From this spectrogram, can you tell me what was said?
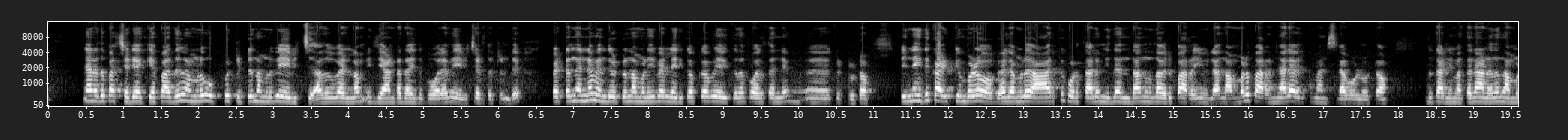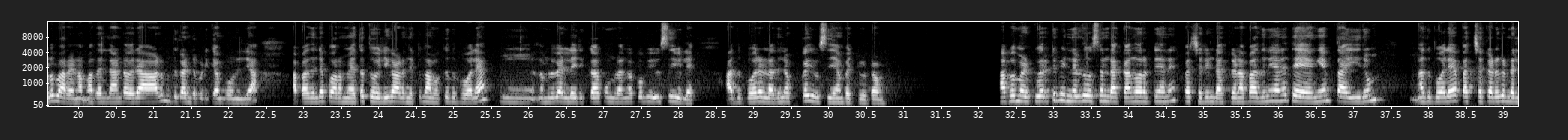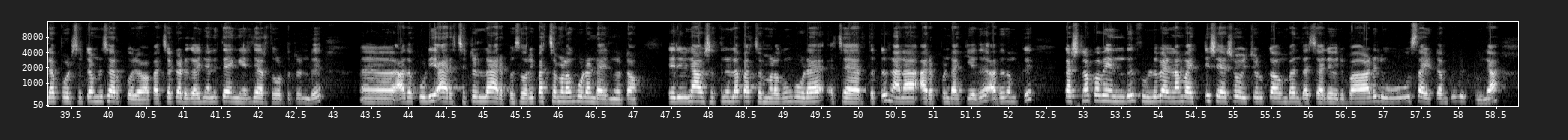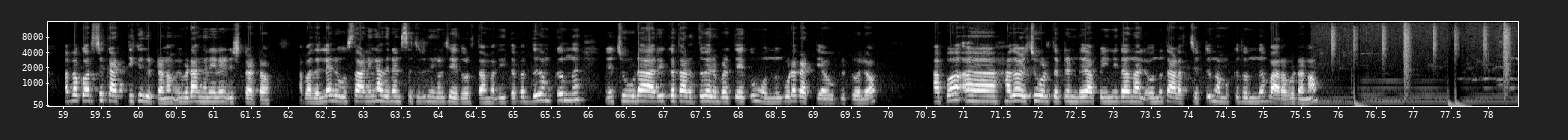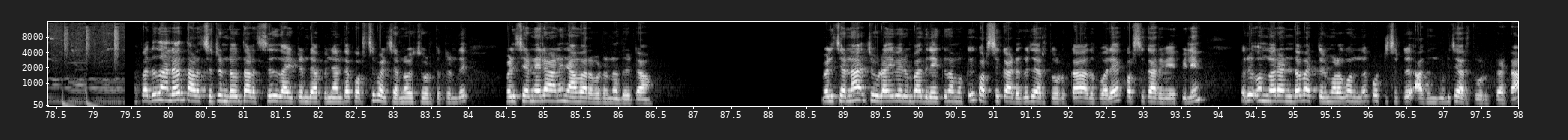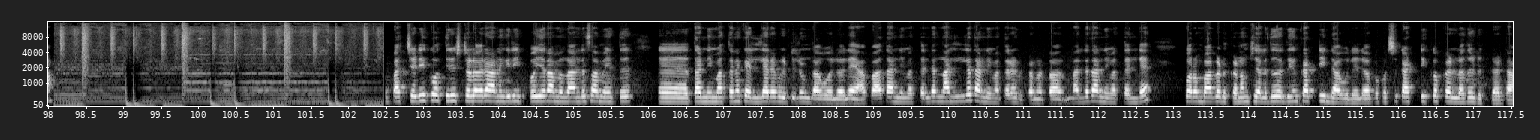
ഞാനത് പച്ചടി ആക്കി. അപ്പം അത് നമ്മൾ ഉപ്പിട്ടിട്ട് നമ്മൾ വേവിച്ച് അത് വെള്ളം ഇല്ലാണ്ടത് ഇതുപോലെ വേവിച്ചെടുത്തിട്ടുണ്ട്. പെട്ടെന്ന് തന്നെ വെന്ത് കിട്ടും. നമ്മൾ ഈ വെള്ളരിക്കൊക്കെ വേവിക്കുന്ന പോലെ തന്നെ കിട്ടും കേട്ടോ പിന്നെ ഇത് കഴിക്കുമ്പോഴോ നമ്മൾ ആർക്ക് കൊടുത്താലും ഇത് എന്താണെന്നുള്ളത് അവർ പറയൂല. നമ്മൾ പറഞ്ഞാലേ അവർക്ക് മനസ്സിലാവുള്ളൂ കേട്ടോ ഇത് തണ്ണിമത്തനാണെന്ന് നമ്മൾ പറയണം. അതല്ലാണ്ട് ഒരാളും ഇത് കണ്ടുപിടിക്കാൻ പോണില്ല. അപ്പം അതിന്റെ പുറമേത്തെ തൊലി കളഞ്ഞിട്ട് നമുക്ക് ഇതുപോലെ നമ്മൾ വെള്ളരിക്ക കുമ്പളങ്ങൊക്കെ യൂസ് ചെയ്യൂലേ? അതുപോലുള്ളതിനൊക്കെ യൂസ് ചെയ്യാൻ പറ്റും കേട്ടോ അപ്പം മെഴുക്ക് പുരട്ടി പിന്നെ ഒരു ദിവസം ഉണ്ടാക്കാന്ന് പറഞ്ഞിട്ട് ഞാൻ പച്ചടി ഉണ്ടാക്കുകയാണ്. അപ്പം അതിന് ഞാൻ തേങ്ങയും തൈരും അതുപോലെ പച്ചക്കടുക് ഉണ്ടല്ലോ പൊടിച്ചിട്ട് നമ്മൾ ചേർക്കുമല്ലോ ആ പച്ചക്കടുക് ഞാൻ തേങ്ങയിൽ ചേർത്ത് കൊടുത്തിട്ടുണ്ട്. അതൊക്കെ കൂടി അരച്ചിട്ടുള്ള അരപ്പ് സോറി പച്ചമുളകും കൂടെ ഉണ്ടായിരുന്നു കേട്ടോ എരിവിന് ആവശ്യത്തിനുള്ള പച്ചമുളകും കൂടെ ചേർത്തിട്ട് ഞാൻ ആ അരപ്പുണ്ടാക്കിയത്. അത് നമുക്ക് കഷ്ണമൊക്കെ വെന്ത് ഫുള്ള് വെള്ളം വറ്റിയ ശേഷം ഒഴിച്ചു കൊടുക്കാവുമ്പോൾ എന്താ വെച്ചാൽ ഒരുപാട് ലൂസായിട്ട് നമുക്ക് കിട്ടൂല. അപ്പോൾ കുറച്ച് കട്ടിക്ക് കിട്ടണം. ഇവിടെ അങ്ങനെയാണ് ഇഷ്ടം കേട്ടോ അപ്പോൾ അതെല്ലാം ലൂസാണെങ്കിൽ അതിനനുസരിച്ചിട്ട് നിങ്ങൾ ചെയ്ത് കൊടുത്താൽ മതി. ഇതപ്പോ ഇത് നമുക്കൊന്ന് ചൂടാറിയൊക്കെ തണുത്ത് വരുമ്പോഴത്തേക്കും ഒന്നും കൂടെ കട്ടിയാവും കിട്ടുമല്ലോ അപ്പോൾ അത് ഒഴിച്ചു കൊടുത്തിട്ടുണ്ട്. അപ്പോൾ ഇനി ഇതാ ഒന്ന് തിളച്ചിട്ട് നമുക്കിതൊന്ന് വറവിടണം. അപ്പം അത് നല്ല തിളച്ചിട്ടുണ്ട് ഒന്ന് തിളച്ച് ഇതായിട്ടുണ്ട്. അപ്പം ഞാൻ എന്താ കുറച്ച് വെളിച്ചെണ്ണ ഒഴിച്ചു കൊടുത്തിട്ടുണ്ട്. വെളിച്ചെണ്ണയിലാണ് ഞാൻ വറവിടുന്നത് കേട്ടോ. വെളിച്ചെണ്ണ ചൂടായി വരുമ്പോൾ അതിലേക്ക് നമുക്ക് കുറച്ച് കടുക് ചേർത്ത് കൊടുക്കുക അതുപോലെ കുറച്ച് കറിവേപ്പിലയും ഒരു ഒന്നോ രണ്ടോ വറ്റൽമുളക് ഒന്ന് പൊട്ടിച്ചിട്ട് അതും കൂടി ചേർത്ത് കൊടുക്കുക കേട്ടോ. പച്ചടിയൊക്കെ ഒത്തിരി ഇഷ്ടമുള്ളവരാണെങ്കിൽ ഇപ്പോൾ ഈ റമദാന്റെ സമയത്ത് തണ്ണിമത്തനൊക്കെ എല്ലാവരുടെ വീട്ടിലും ഉണ്ടാവുമല്ലോ അല്ലേ? അപ്പോൾ ആ തണ്ണിമത്തന്റെ നല്ല തണ്ണിമത്തൻ എടുക്കണം കേട്ടോ. നല്ല തണ്ണിമത്തന്റെ പുറം ഭാഗം എടുക്കണം. ചിലത് അധികം കട്ടി ഉണ്ടാവില്ലല്ലോ അപ്പോൾ കുറച്ച് കട്ടിക്കൊക്കെ ഉള്ളത് എടുക്കുക കേട്ടോ.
